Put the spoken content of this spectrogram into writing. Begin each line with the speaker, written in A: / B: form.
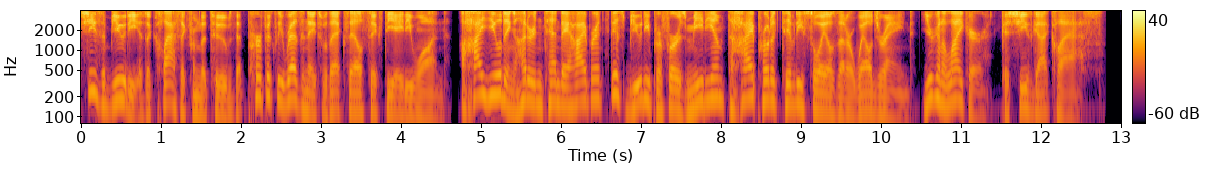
A: She's a Beauty is a classic from the tubes that perfectly resonates with XL6081. A high yielding 110 day hybrid, this beauty prefers medium to high productivity soils that are well drained. You're going to like her because she's got class.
